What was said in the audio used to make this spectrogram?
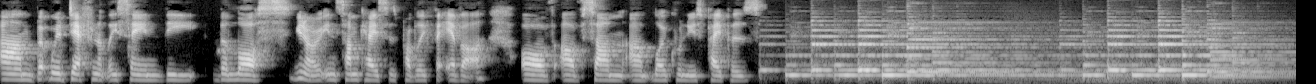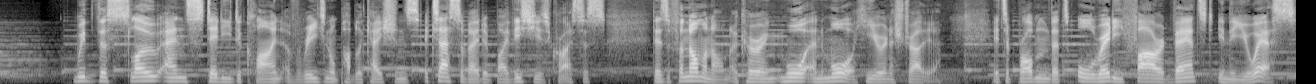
Um, but we've definitely seen the the loss, you know, in some cases probably forever, of of some um, local newspapers. With the slow and steady decline of regional publications exacerbated by this year's crisis, there's a phenomenon occurring more and more here in Australia. It's a problem that's already far advanced in the US,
